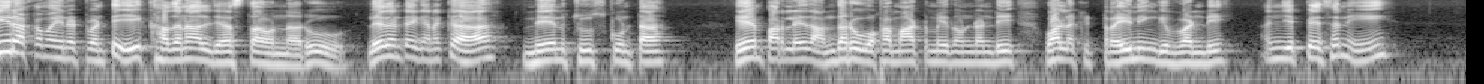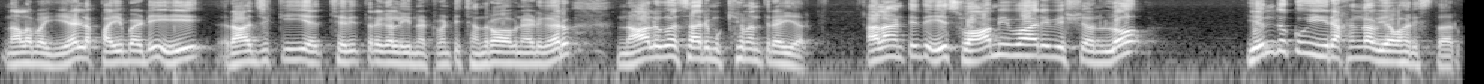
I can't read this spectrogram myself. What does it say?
ఈ రకమైనటువంటి కథనాలు చేస్తూ ఉన్నారు. లేదంటే గనక నేను చూసుకుంటా. ఏం పర్లేదు అందరూ ఒక మాట మీద ఉండండి వాళ్ళకి ట్రైనింగ్ ఇవ్వండి అని చెప్పేసని నలభై ఏళ్ళ పైబడి రాజకీయ చరిత్ర కలిగినటువంటి చంద్రబాబు నాయుడు గారు నాలుగోసారి ముఖ్యమంత్రి అయ్యారు. అలాంటిది స్వామివారి విషయంలో ఎందుకు ఈ రకంగా వ్యవహరిస్తారు?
